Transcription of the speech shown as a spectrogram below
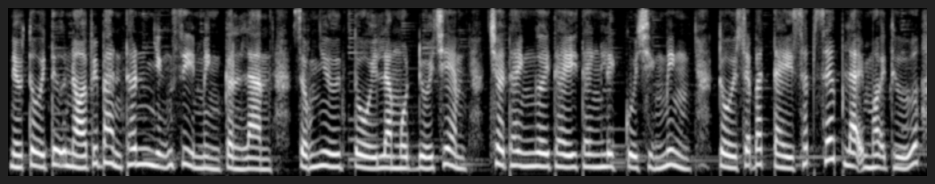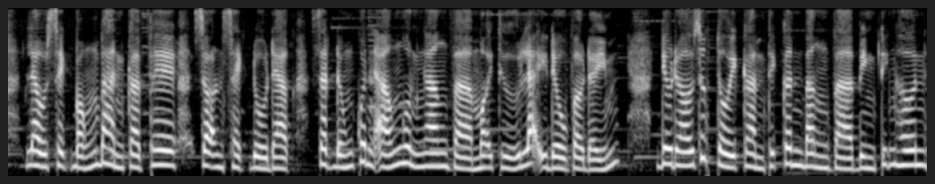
Nếu tôi tự nói với bản thân những gì mình cần làm, giống như tôi là một đứa trẻ, trở thành người thầy thanh lịch của chính mình, tôi sẽ bắt tay sắp xếp lại mọi thứ, lau sạch bóng bàn cà phê, dọn sạch đồ đạc, giặt đống quần áo ngổn ngang và mọi thứ lại đầu vào đấy. Điều đó giúp tôi cảm thấy cân bằng và bình tĩnh hơn,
